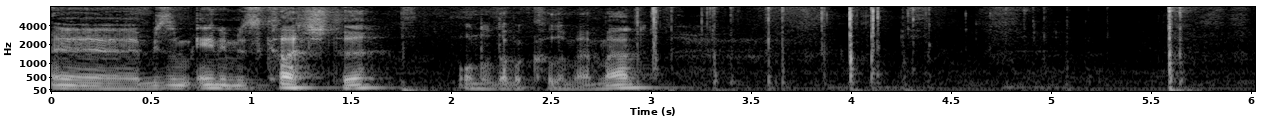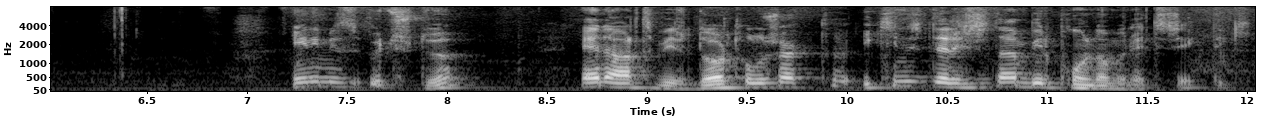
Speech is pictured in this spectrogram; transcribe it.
e, bizim n'imiz kaçtı? Ona da bakalım hemen. N'imiz 3'tü. N artı 1 4 olacaktı. İkinci dereceden bir polinom üretecektik.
